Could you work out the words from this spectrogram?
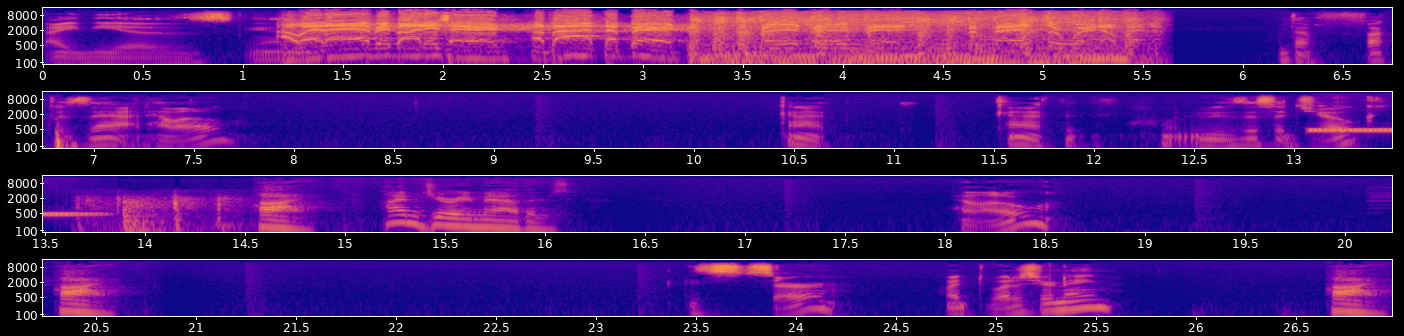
ideas. And Oh, well, everybody's heard about the bird. The Bird, bird, bird. The bird's a winner, winner. what the fuck was that? Hello? Kind of, kind of. Th- what, is this a joke? Hi, I'm Jerry Mathers. Hello? Hi, Is, sir? What? What is your name? hi,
